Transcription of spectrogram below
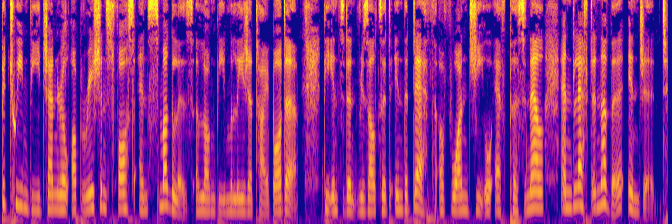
between the General Operations Force and smugglers along the Malaysia Thai border. The incident resulted in the death of one GOF personnel and left another injured.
